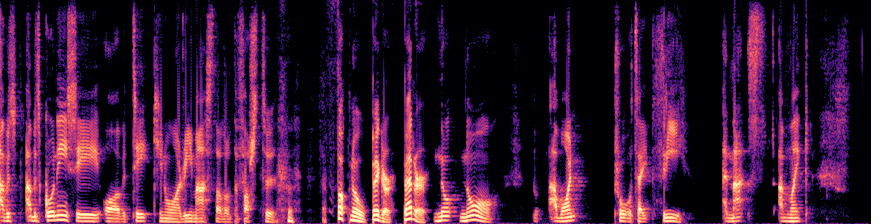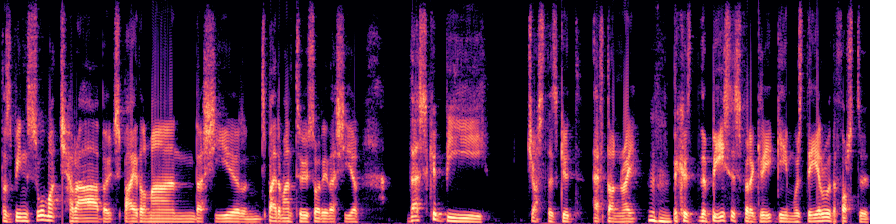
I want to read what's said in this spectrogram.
I was I was going to say, oh, I would take you know a remaster of the first two. Fuck no, bigger, better. No, no, I want prototype three, and that's I'm like, there's been so much hurrah about Spider-Man this year and Spider-Man Two, sorry, this year. This could be just as good, if done right. Mhm. Because the basis for a great game was there with the first two.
